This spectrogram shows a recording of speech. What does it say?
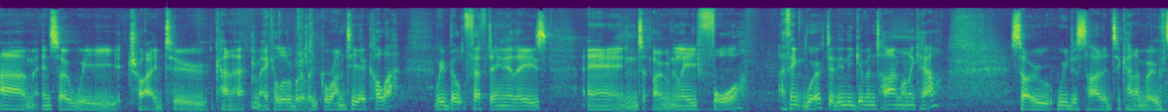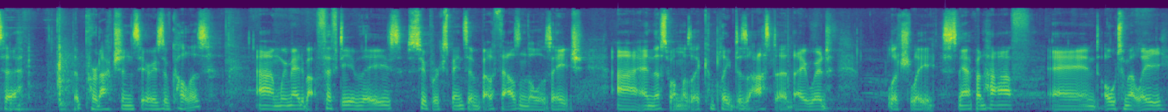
Um, and so we tried to kind of make a little bit of a gruntier collar. We built 15 of these and only four, I think, worked at any given time on a cow. So we decided to kind of move to the production series of collars. Um, we made about 50 of these, super expensive, about $1,000 each. Uh, and this one was a complete disaster. They would literally snap in half. And ultimately,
